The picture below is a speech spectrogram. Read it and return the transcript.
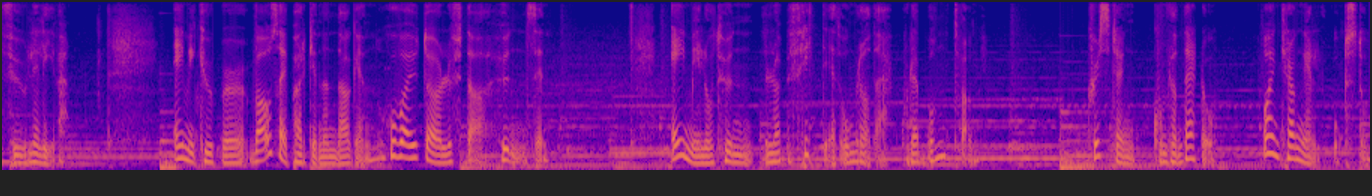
fuglelivet. Amy Cooper var også i parken den dagen. Hun var ute og lufta hunden sin. Amy lot hunden løpe fritt i et område hvor det er båndtvang. Christian konfronterte henne, og en krangel oppsto.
